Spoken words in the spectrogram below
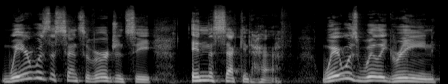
Where was the sense of urgency in the second half? Where was Willie Green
